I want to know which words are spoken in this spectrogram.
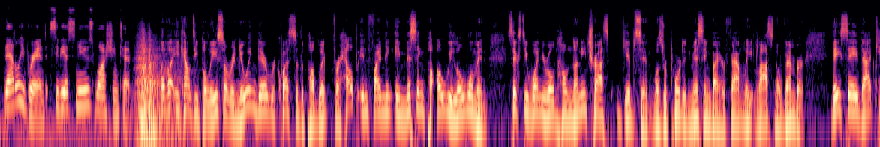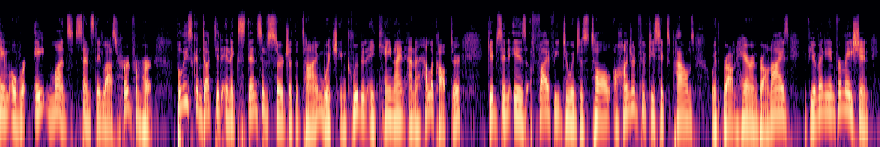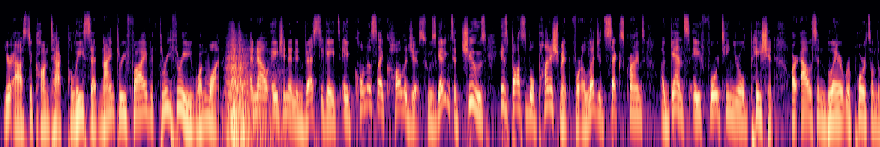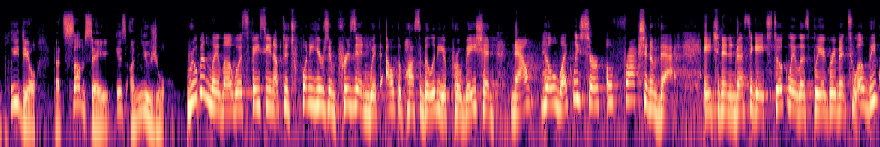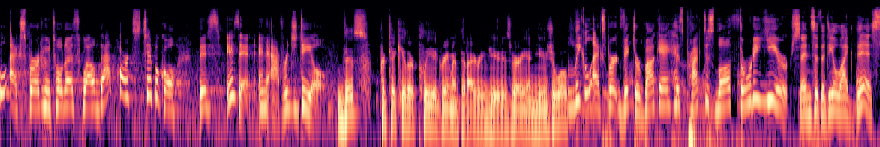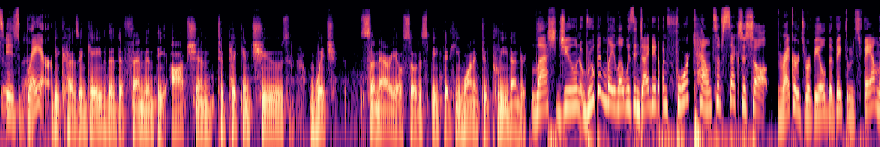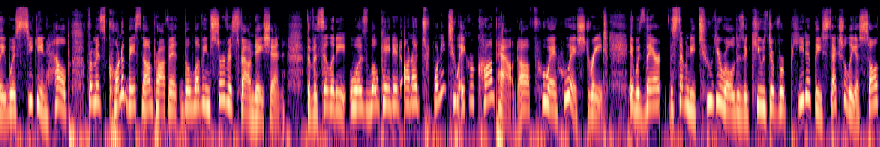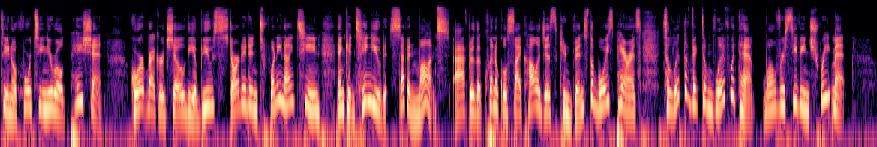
Natalie Brand, CBS News, Washington. Hawaii County Police are renewing their request to the public for help in finding a missing Pa'auilo woman. 61 year old Haunani Trask Gibson was reported missing by her family last November. They say that came over eight months since they last heard from her. Police conducted an extensive search at the time, which included a canine and a helicopter. Gibson is 5 feet 2 inches tall, 156 pounds, with brown hair and brown eyes. If you have any information, you're asked to contact police at 935 3311. And now HNN investigates a Kona psychologist who's getting to choose his possible punishment for alleged sex crimes against a 14-year-old patient. Our Allison Blair reports on the plea deal that some say is unusual. Ruben Layla was facing up to 20 years in prison without the possibility of probation. Now he'll likely serve a fraction of that. HNN Investigates took Layla's plea agreement to a legal expert who told us while that part's typical, this isn't an average deal. This particular plea agreement that I reviewed is very unusual. Legal expert Victor Bakke has practiced law 30 years and says a deal like this is rare. Because it gave the defendant the option to pick and choose which scenario, so to speak, that he wanted to plead under. Last June, Ruben Layla was indicted on four counts of sex assault. Records revealed the victim's family was seeking help from its Kona based nonprofit, the Loving Service Foundation. The facility was located on a 22 acre compound off Huehue Street. It was there the 72 year old is accused of repeatedly sexually assaulting a 14 year old patient. Court records show the abuse started in 2019 and continued seven months after the clinical psychologist convinced the boy's parents to let the victim live with him while receiving treatment.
